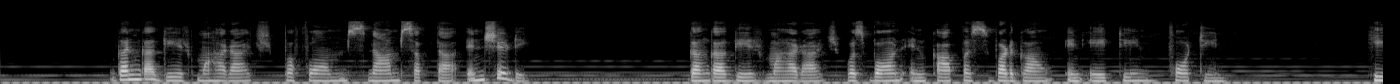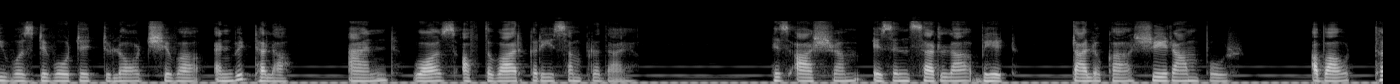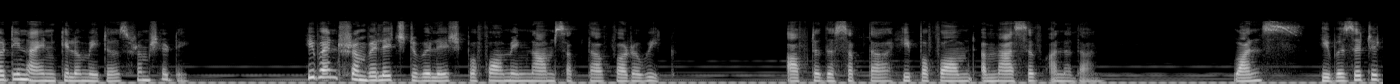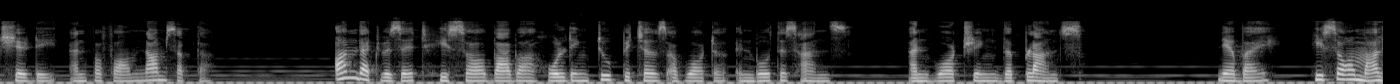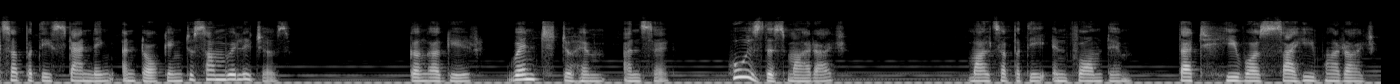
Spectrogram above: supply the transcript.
Gangagir Maharaj performs Nam Sapta in Shirdi. Gangagir Maharaj was born in Kapas, Vadgaon in 1814. He was devoted to Lord Shiva and Vithala and was of the Varkari Sampradaya. His ashram is in Sarla Bhet, Taluka Srirampur, about 39 kilometers from Shirdi. He went from village to village performing Nam Sapta for a week. After the Sapta, he performed a massive Annadan. Once he visited Shirdi and performed Nam Sapta. On that visit, he saw Baba holding two pitchers of water in both his hands and watering the plants. Nearby, he saw Malsapati standing and talking to some villagers. Gangagir went to him and said, Who is this Maharaj? Malsapati informed him that he was Sai Maharaj.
